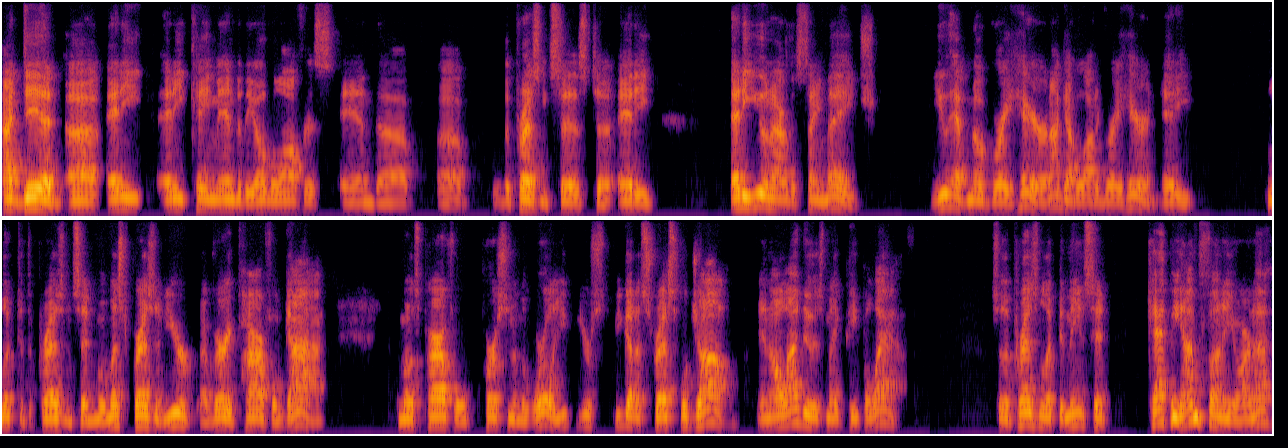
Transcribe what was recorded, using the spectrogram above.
I did. Uh, Eddie Eddie came into the Oval Office and uh, uh, the president says to Eddie, Eddie, you and I are the same age. You have no gray hair, and I got a lot of gray hair. And Eddie looked at the president and said, Well, Mr. President, you're a very powerful guy, the most powerful person in the world. You, you're you got a stressful job, and all I do is make people laugh. So the president looked at me and said, Cappy, I'm funny, aren't I?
